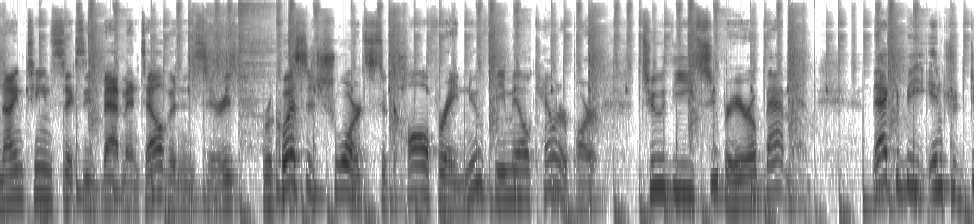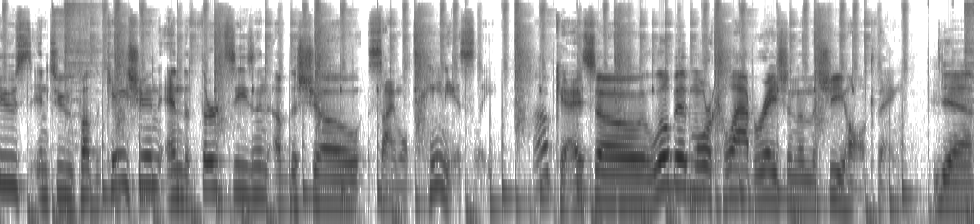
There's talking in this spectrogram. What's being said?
1960s Batman television series, requested Schwartz to call for a new female counterpart to the superhero Batman. That could be introduced into publication and the third season of the show simultaneously. Okay, so a little bit more collaboration than the She-Hulk thing. Yeah,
